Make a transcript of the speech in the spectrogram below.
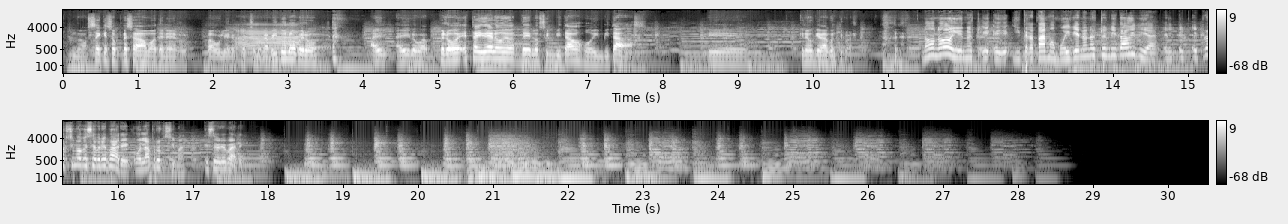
No sé qué sorpresa vamos a tener, Pauli, en el próximo Ah. capítulo, pero ahí, ahí lo va. Pero esta idea de, los invitados o invitadas, eh, creo que va a continuar. No, no, y, nuestro- y- y- y tratamos muy bien a nuestro invitado hoy día. El, el- el próximo que se prepare, o la próxima que se prepare.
